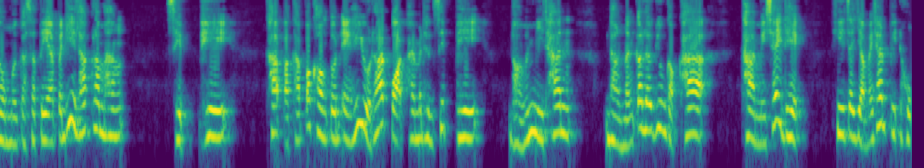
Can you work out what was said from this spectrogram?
ลงมือกับสเตียเป็นที่รักลำหังสิบปี ข้าประคับประคองตนเองให้อยู่รอดปลอดภัยมาถึงสิบปีโดยไม่มีท่าน ดังนั้นก็เลิกยุ่งกับข้า ข้าไม่ใช่เด็ก ที่จะอย่าให้ท่านปิดหู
